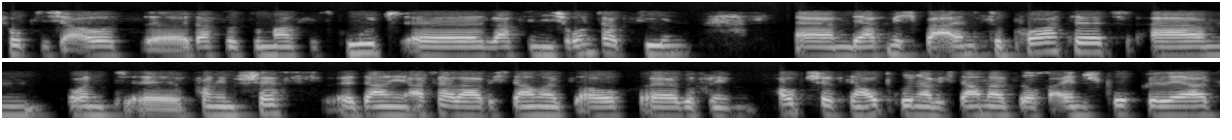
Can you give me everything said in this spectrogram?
tob dich aus, äh, das, was du machst, ist gut, äh, lass dich nicht runterziehen. Ähm, der hat mich bei allem supportet ähm, und äh, von dem Chef äh, Daniel Attala habe ich damals auch, äh, also von dem Hauptchef der Hauptgründer habe ich damals auch einen Spruch gelehrt,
